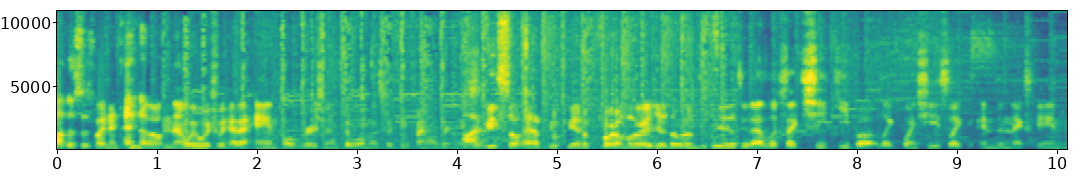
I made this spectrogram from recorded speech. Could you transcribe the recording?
I thought this was by Nintendo. Now we wish we had a handheld version of the World Ends With You Final Remix. I'd be so happy if we had a portable version of the one with you. Dude, that looks like Shiki, but like when she's like in the next game.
